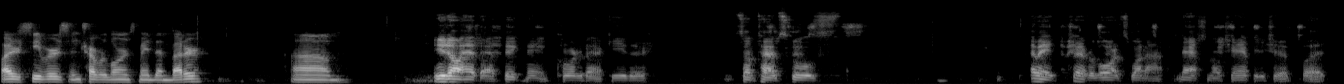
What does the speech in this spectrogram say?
wide receivers, and Trevor Lawrence made them better. Um, you don't have that big name quarterback either. Sometimes schools, I mean, Trevor Lawrence won a national championship, but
